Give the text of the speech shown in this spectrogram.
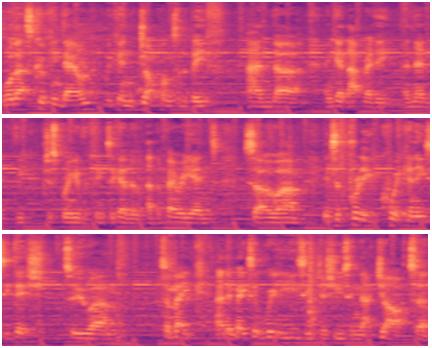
while that's cooking down, we can jump onto the beef and uh, and get that ready and then we just bring everything together at the very end so um, it's a pretty quick and easy dish to um, to make and it makes it really easy just using that jar to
